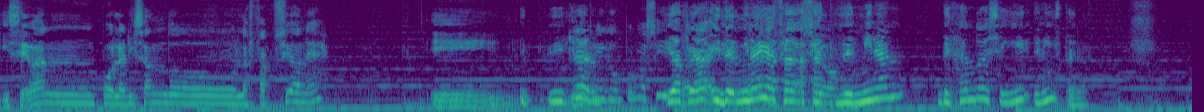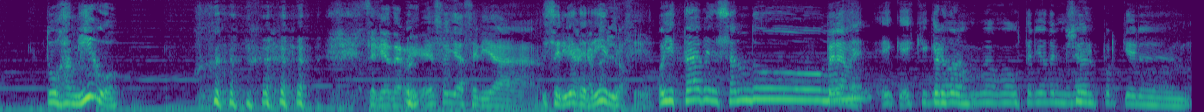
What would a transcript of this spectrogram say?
y se van polarizando las facciones. Y, Y, y yo claro, creo que un poco así. y, al final- y termináis hasta, terminan dejando de seguir en Instagram. Tus amigos. Sería terrible, eso ya sería. Sería terrible. Oye, estaba pensando. Espérame, es que, es que Perdón. me, me gustaría terminar Sí. porque el-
